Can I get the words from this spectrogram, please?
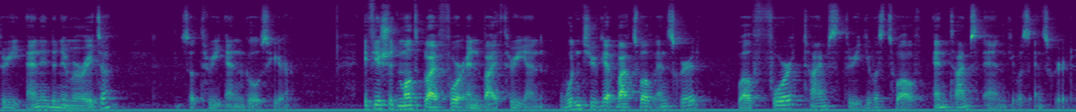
3n in the numerator, so 3n goes here. If you should multiply 4n by 3n, wouldn't you get back 12n squared? Well, 4 times 3 give us 12, n times n give us n squared.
